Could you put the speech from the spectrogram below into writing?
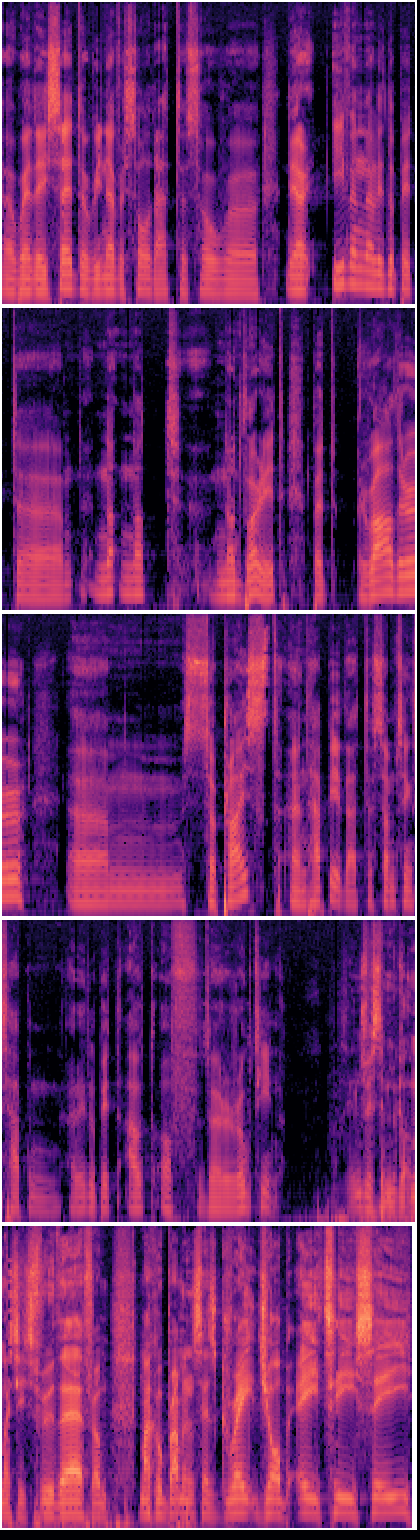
uh, where they said that we never saw that so uh, they are even a little bit um, not not not worried but rather um, surprised and happy that uh, something's happened a little bit out of the routine interesting. We've got a message through there from Michael Bramman says, Great job, ATC.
